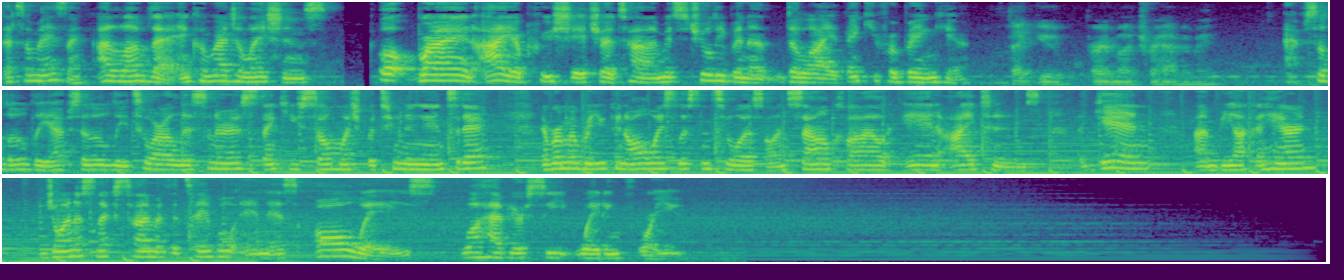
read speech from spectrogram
That's amazing. I love that. And congratulations. Well, Brian, I appreciate your time. It's truly been a delight. Thank you for being here. Thank you very much for having me. Absolutely, absolutely. To our listeners, thank you so much for tuning in today. And remember, you can always listen to us on SoundCloud and iTunes. Again, I'm Bianca Heron. Join us next time at the table, and as always, we'll have your seat waiting for you.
